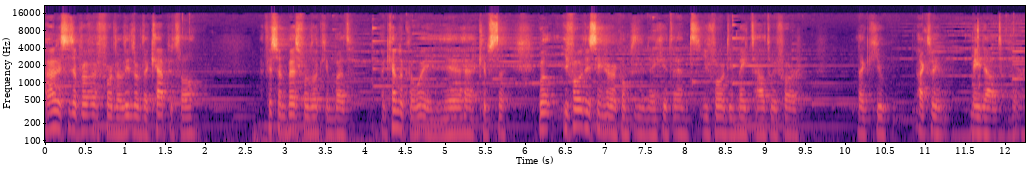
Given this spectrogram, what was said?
Alice is a prophet for the leader of the capital. I feel so best for looking, but I can't look away. Yeah, Kipster. Well, you've already seen her completely naked, and you've already made out with her. Like, you actually made out with her.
